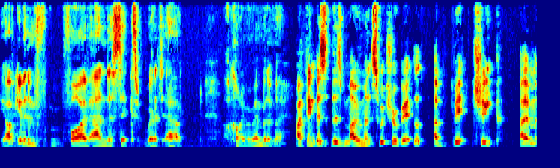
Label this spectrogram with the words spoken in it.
yeah, I've given them f- five and a six. Uh, I can't even remember them though. I think there's there's moments which are a bit a bit cheap, um,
